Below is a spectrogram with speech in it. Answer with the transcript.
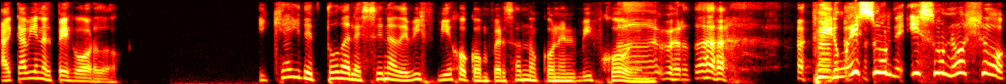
acá viene el pez gordo. ¿Y qué hay de toda la escena de Biff viejo conversando con el Biff joven? Ah, es verdad. Pero es un, es un hoyo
